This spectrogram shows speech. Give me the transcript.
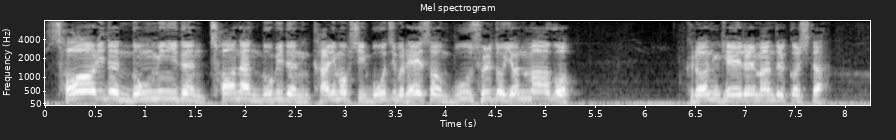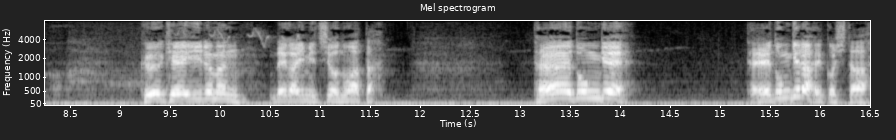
설이든 농민이든 천한 노비든 가림없이 모집을 해서 무술도 연마하고 그런 개를 만들 것이다. 그 개 이름은 내가 이미 지어 놓았다. 대동계. 대동계라 할 것이다.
